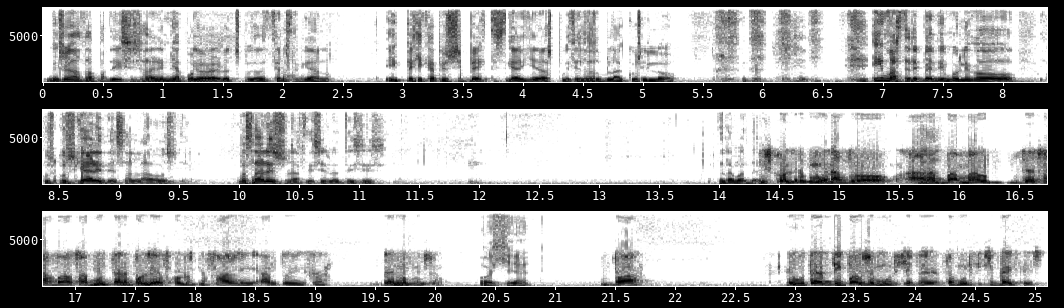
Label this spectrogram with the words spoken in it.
Δεν ξέρω αν θα απαντήσεις, αλλά είναι μια πολύ ωραία ερώτηση που δεν θέλω να την κάνω. Υπήρχε κάποιος συμπαίχτη στην καριέρας σου που ήθελε να τον πλακώσει ψηλό. Είμαστε ρε παιδί μου λίγο κουσκουσιάριδες σαν λαός. Μας αρέσουν αυτές οι ερωτήσεις. Δεν απαντάει. δυσκολεύομαι να βρω. Άρα μπα- μάλλον δεν θα βρω. Θα μου ήταν πολύ εύκολο κεφάλι αν το είχα. Δεν νομίζω. Όχι, ε. Μπα. Ε, ούτε αντίπαλος δεν μου έρχεται. Θα μου έρχεται συμπαίκτης.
